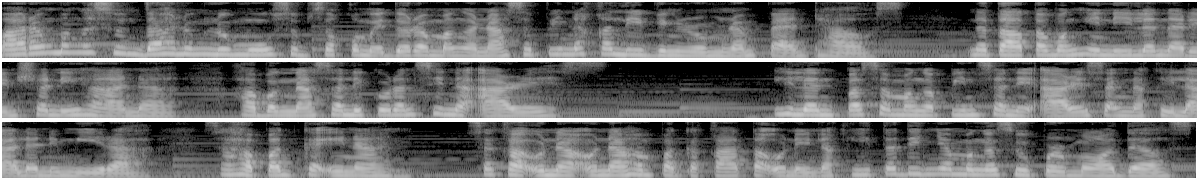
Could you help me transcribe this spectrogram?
Parang mga sundalong lumusob sa komedor ang mga nasa pinaka-living room ng penthouse. Natatawang hinila na rin siya ni Hana habang nasa likuran sina Aris. Ilan pa sa mga pinsan ni Aris ang nakilala ni Mira sa hapagkainan. Sa kauna-unahang pagkakataon ay nakita din niya mga supermodels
